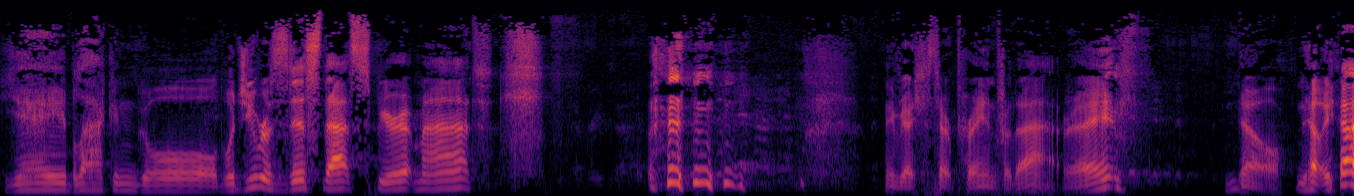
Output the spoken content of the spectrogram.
Yay, black and gold. Would you resist that spirit, Matt? Maybe I should start praying for that, right? No, no, yeah.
